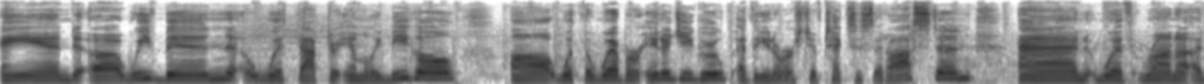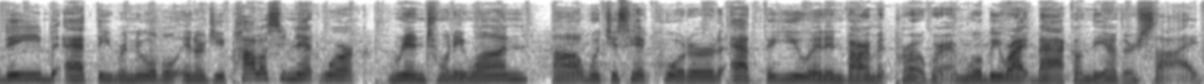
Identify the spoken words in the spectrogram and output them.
And uh, we've been with Dr. Emily Beagle. Uh, with the Webber Energy Group at the University of Texas at Austin, and with Rana Adib at the Renewable Energy Policy Network, REN 21, uh, which is headquartered at the UN Environment Program. We'll be right back on the other side.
